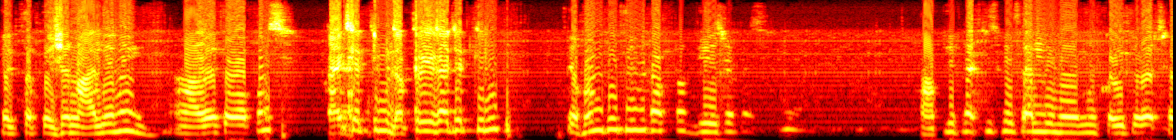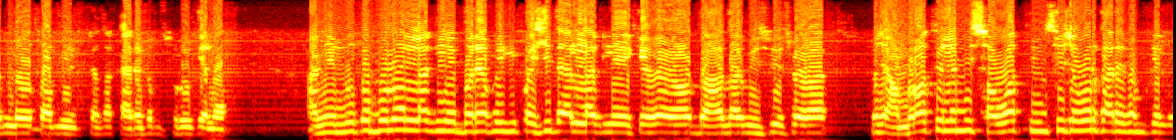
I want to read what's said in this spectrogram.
एक तर पेशंट आले नाही आले तर वापस। कायच्यात तुम्ही? डॉक्टर कायच्यात केली? ते होम तुम्ही डॉक्टर बीएचएस आपली प्रॅक्टिस काही चालली नाही मग कवितेचा छंद होता मी त्याचा कार्यक्रम सुरू केला. आणि लोक बोलवायला लागले बऱ्यापैकी पैसे द्यायला लागले गावात दहा दहा वीस वीस वेळा. म्हणजे अमरावतीला मी सव्वा तीनशेच्या वर कार्यक्रम केले.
